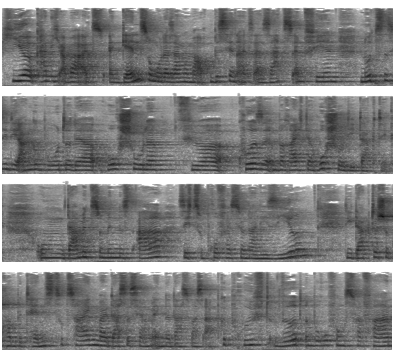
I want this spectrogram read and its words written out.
Hier kann ich aber als Ergänzung oder sagen wir mal auch ein bisschen als Ersatz empfehlen, nutzen Sie die Angebote der Hochschule für Kurse im Bereich der Hochschuldidaktik, um damit zumindest A, sich zu professionalisieren, didaktische Kompetenz zu zeigen, weil das ist ja am Ende das, was abgeprüft wird im Berufungsverfahren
